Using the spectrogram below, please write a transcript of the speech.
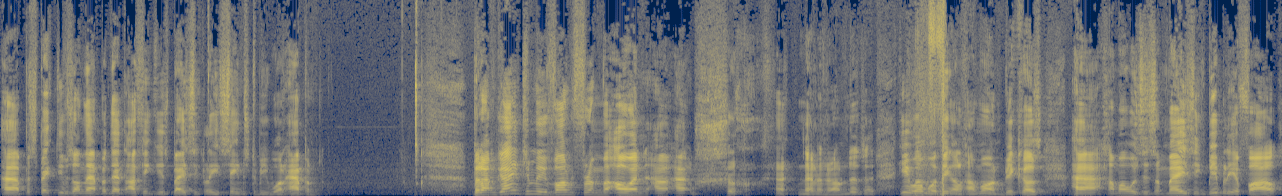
uh, perspectives on that, but that I think is basically seems to be what happened. But I'm going to move on from oh, and uh, uh no, no, no. I'm just uh, give one more thing on Hamon because uh, Hamon was this amazing bibliophile.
